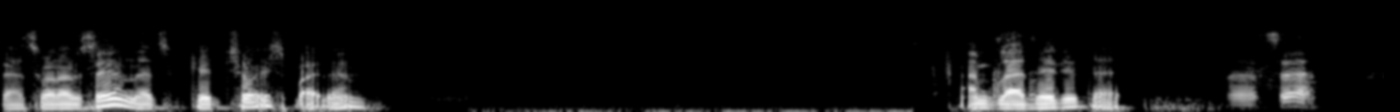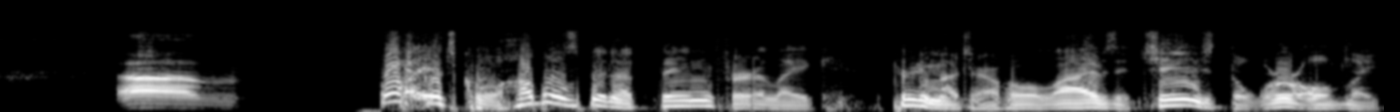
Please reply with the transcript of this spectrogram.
That's what I'm saying. That's a good choice by them. I'm glad they did that. That's it. Um, Well, it's cool. Hubble's been a thing for like pretty much our whole lives. It changed the world. Like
